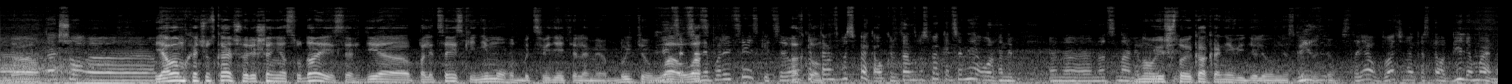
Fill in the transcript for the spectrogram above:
Е, Да. Так що е, Я вам хочу сказать, что решение суда есть, где полицейские не могут быть свидетелями. Быть у ва- дивіться, у це вас... не поліцейський, це А хто? Укртрансбезпека. Укртрансбезпека це не органи е, на- національної Ну и поліції. что, и как они видели, вы мне скажите? Він стояв, два чоловіка став біля мене.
